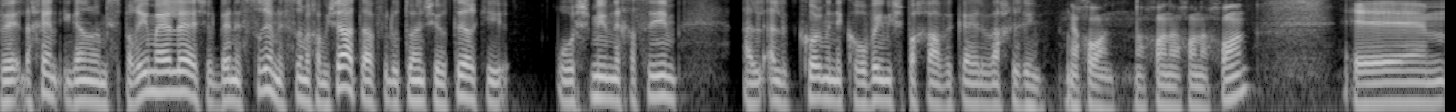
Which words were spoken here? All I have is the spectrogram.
ולכן הגענו למספרים האלה של בין 20 ל-25, אתה אפילו טוען שיותר, כי רושמים נכסים על, על כל מיני קרובי משפחה וכאלה ואחרים. נכון, נכון, נכון, נכון. אמ,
